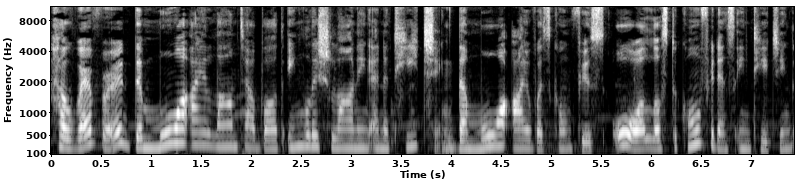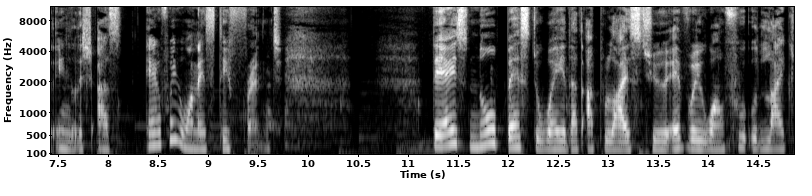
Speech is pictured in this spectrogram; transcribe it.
However, the more I learned about English learning and teaching, the more I was confused or lost confidence in teaching English as everyone is different. There is no best way that applies to everyone who would like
